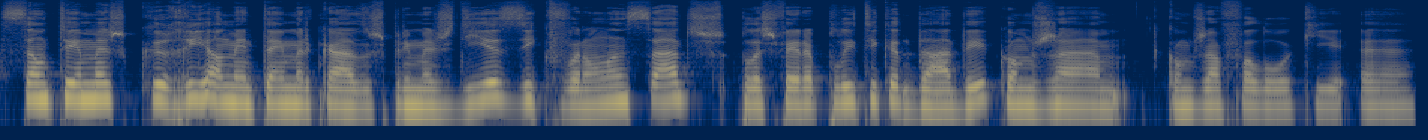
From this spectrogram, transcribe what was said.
são temas que realmente têm marcado os primeiros dias e que foram lançados pela esfera política da AD, como já, como já falou aqui a,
